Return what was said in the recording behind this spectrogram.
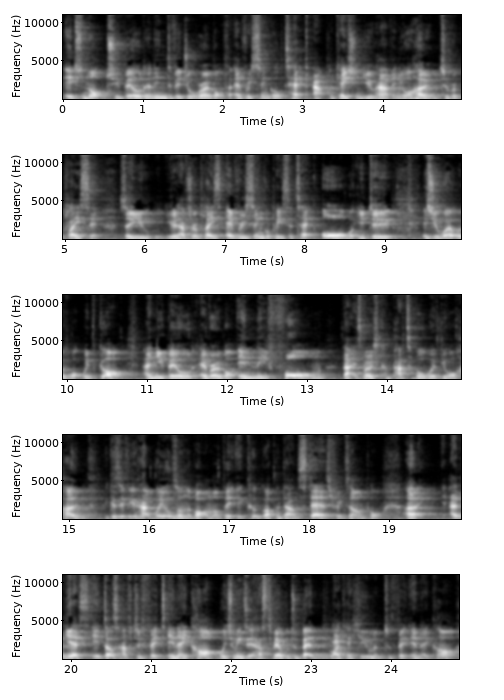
It's not to build an individual robot for every single tech application you have in your home to replace it. So you, you'd have to replace every single piece of tech. Or what you do is you work with what we've got and you build a robot in the form that is most compatible with your home. Because if you had wheels on the bottom of it, it could go up and down stairs, for example. Uh, and yes, it does have to fit in a car, which means it has to be able to bend like a human to fit in a car.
